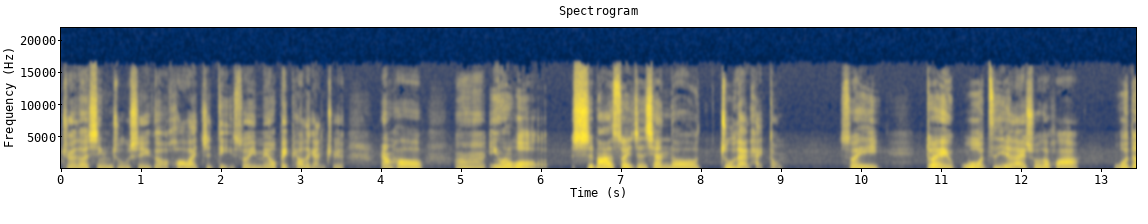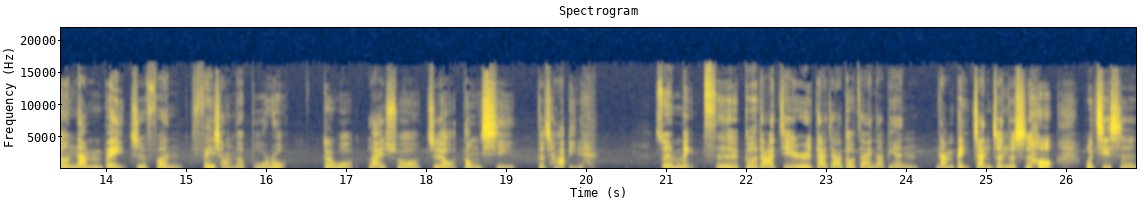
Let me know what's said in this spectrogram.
觉得新竹是一个化外之地，所以没有北漂的感觉。然后，嗯，因为我十八岁之前都住在台东，所以对我自己来说的话。我的南北之分非常的薄弱，对我来说只有东西的差别，所以每次各大节日大家都在那边南北战争的时候，我其实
